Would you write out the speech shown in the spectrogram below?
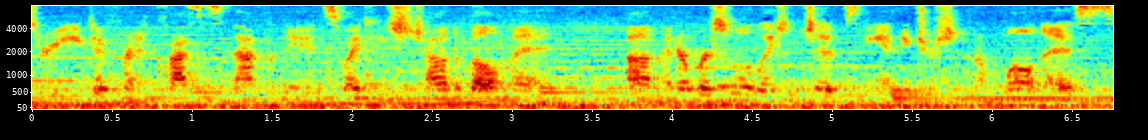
three different classes in the afternoon. So I teach child development, um, interpersonal relationships, and nutrition and wellness.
